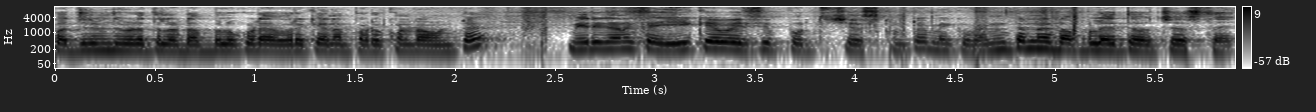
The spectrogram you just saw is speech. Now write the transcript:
పద్దెనిమిది విడతల డబ్బులు కూడా ఎవరికైనా పడకుండా ఉంటే మీరు కనుక ఈకేవైసీ పూర్తి చేసుకుంటే మీకు వెంటనే డబ్బులు అయితే వచ్చేస్తాయి.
